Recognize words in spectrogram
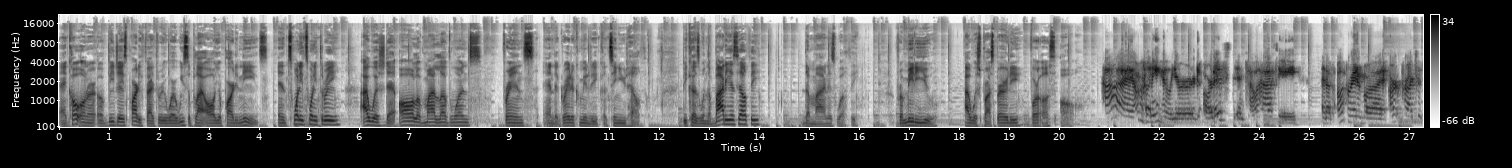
and co owner of BJ's Party Factory, where we supply all your party needs. In 2023, I wish that all of my loved ones, friends, and the greater community continued health. Because when the body is healthy, the mind is wealthy. From me to you, I wish prosperity for us all. Honey Hilliard, artist in Tallahassee, and I've operated my art practice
